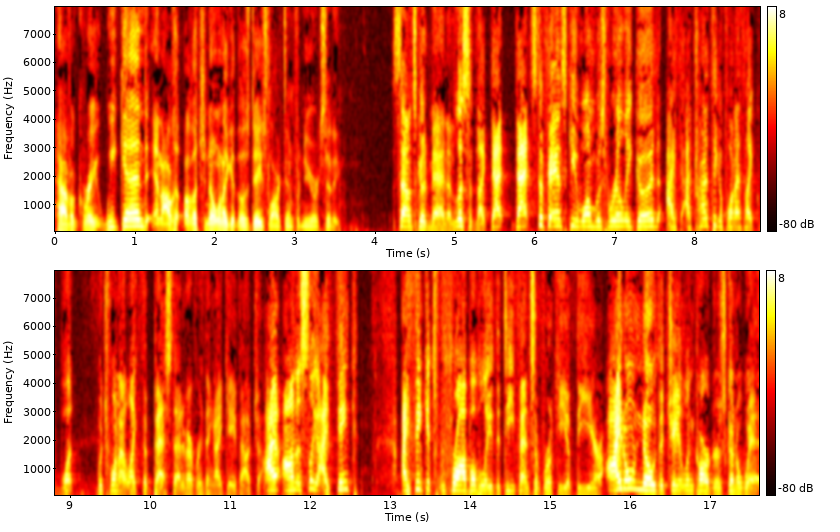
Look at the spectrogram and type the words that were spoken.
Have a great weekend, and I'll, I'll let you know when I get those dates locked in for New York City. Sounds good, man. And listen, like that that Stefanski one was really good. I I try to think of what I like what which one I like the best out of everything I gave out. I honestly I think I think it's probably the defensive rookie of the year. I don't know that Jalen Carter is going to win.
